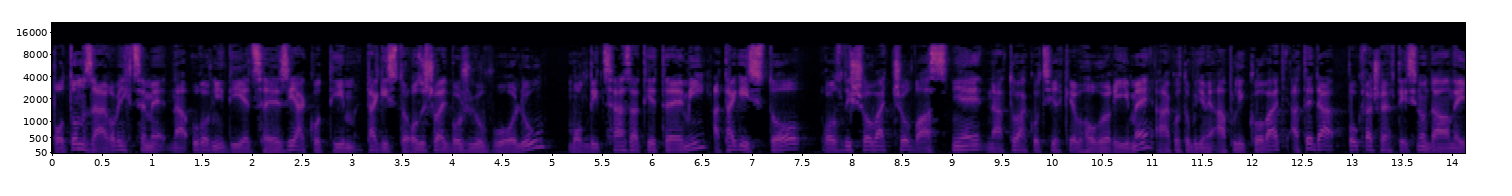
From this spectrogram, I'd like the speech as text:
Potom zároveň chceme na úrovni diecézy ako tým takisto rozlišovať Božiu vôľu, modliť sa za tie témy a takisto rozlišovať, čo vlastne na to, ako církev hovoríme a ako to budeme aplikovať a teda pokračovať v tej synodálnej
